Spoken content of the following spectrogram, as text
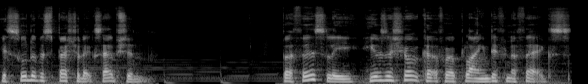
is sort of a special exception. But firstly, here's a shortcut for applying different effects.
